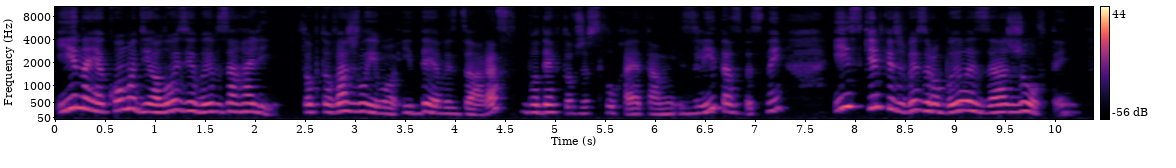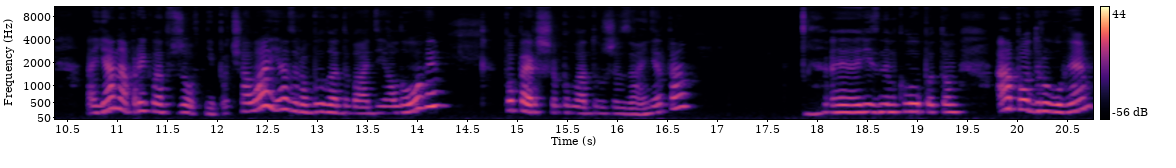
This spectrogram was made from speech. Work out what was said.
і на якому діалозі ви взагалі. Тобто важливо, і де ви зараз, бо дехто вже слухає там з літа, з весни, і скільки ж ви зробили за жовтень. А я, наприклад, в жовтні почала, я зробила два діалоги. По-перше, була дуже зайнята е, різним клопотом. А по-друге,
